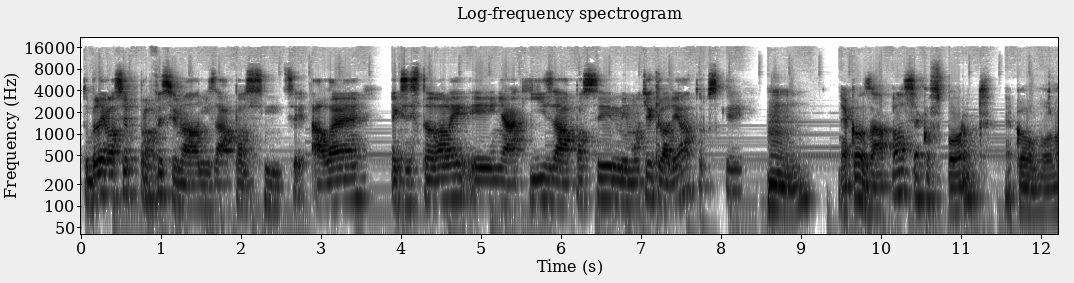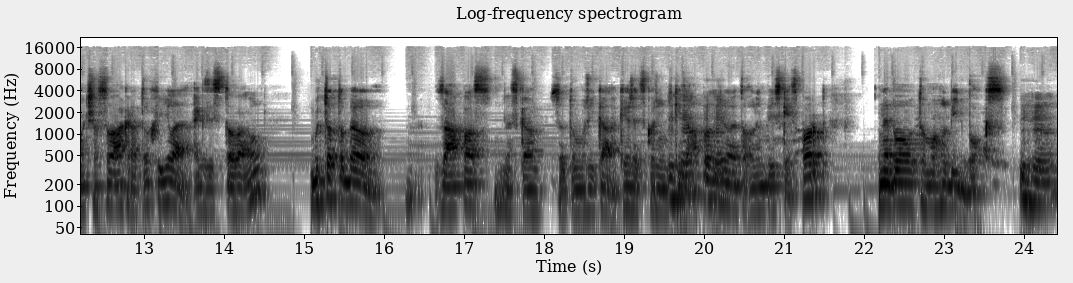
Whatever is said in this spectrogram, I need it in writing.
to byly vlastně profesionální zápasníci, ale existovaly i nějaký zápasy mimo těch gladiátorských? Hmm. Jako zápas, jako sport, jako volnočasová kratochvíle existoval. Buď to to byl zápas, dneska se tomu říká taky řecko-římský mm-hmm, zápas, mm-hmm. že je to olympijský sport, nebo to mohl být box. Mm-hmm.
